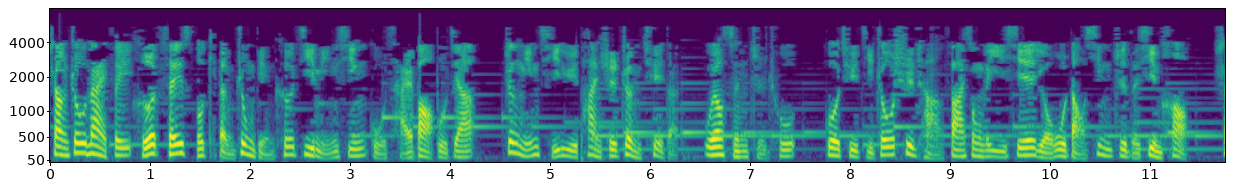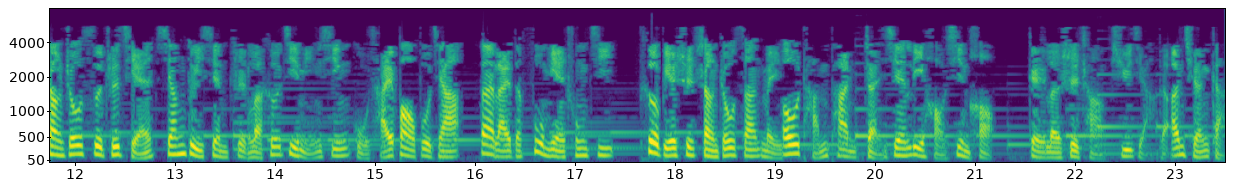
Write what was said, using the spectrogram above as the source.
上周奈飞和 Facebook 等重点科技明星股财报不佳，证明其预判是正确的。Wilson 指出，过去几周市场发送了一些有误导性质的信号，上周四之前相对限制了科技明星股财报不佳带来的负面冲击，特别是上周三美欧谈判展现利好信号，给了市场虚假的安全感。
